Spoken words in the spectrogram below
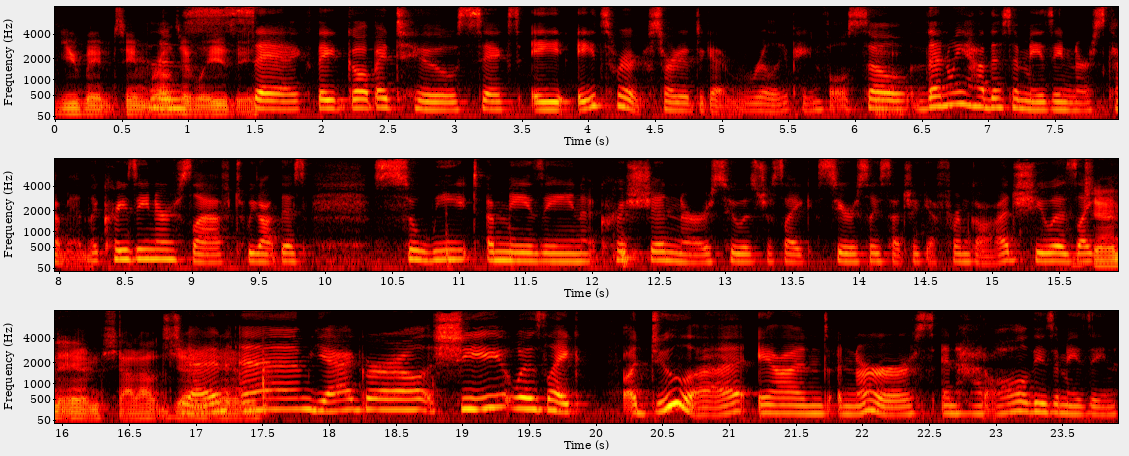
you made it seem. And relatively easy. Six. They go up by two, six, eight. Eight's where it started to get really painful. So then we had this amazing nurse come in. The crazy nurse left. We got this sweet, amazing Christian nurse who was just like seriously such a gift from God. She was like Jen M. Shout out Jen, Jen M. M. Yeah, girl. She was like a doula and a nurse and had all these amazing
